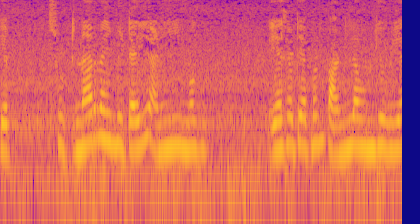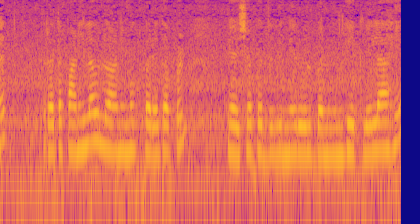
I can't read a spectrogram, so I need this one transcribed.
हे सुटणार नाही मिठाई आणि मग यासाठी आपण पाणी लावून घेऊयात. तर आता पाणी लावलं आणि मग परत आपण हे अशा पद्धतीने रोल बनवून घेतलेला आहे.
